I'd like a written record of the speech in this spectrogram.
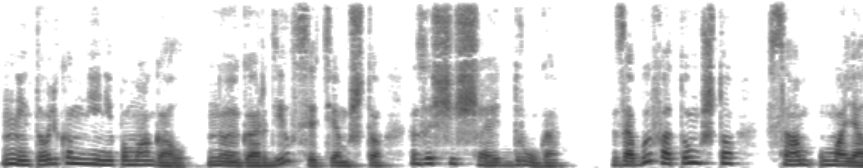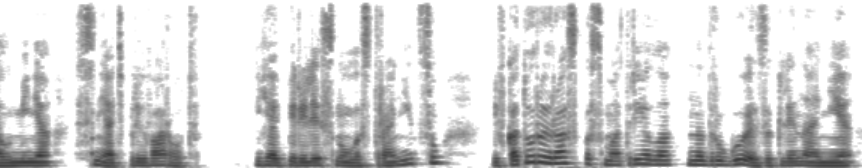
не только мне не помогал, но и гордился тем, что защищает друга, забыв о том, что сам умолял меня снять приворот. Я перелистнула страницу и в который раз посмотрела на другое заклинание.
